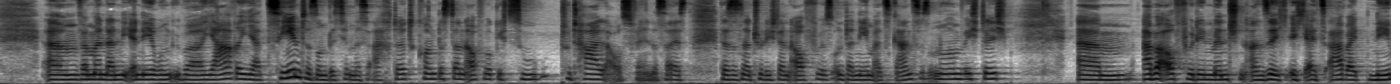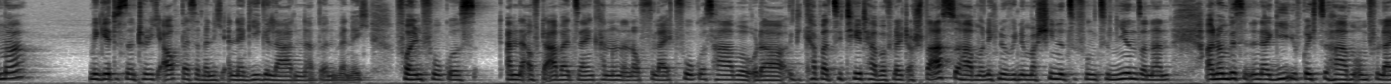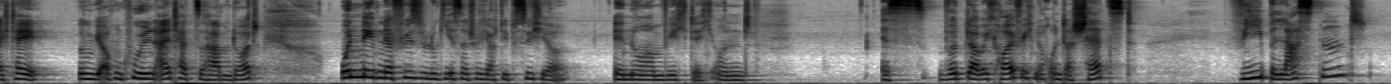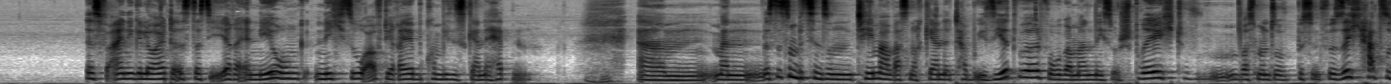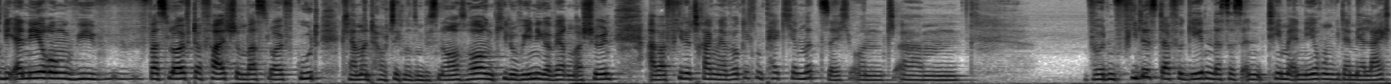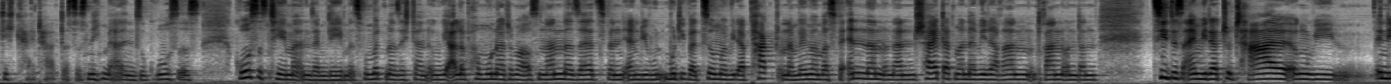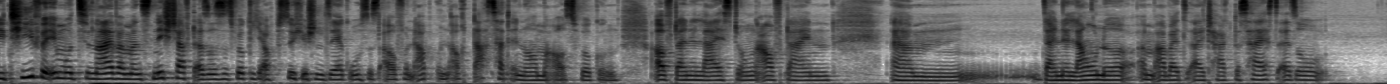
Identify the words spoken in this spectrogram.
ähm, wenn man dann die Ernährung über Jahre, Jahrzehnte so ein bisschen missachtet, kommt es dann auch wirklich zu Totalausfällen. Das heißt, das ist natürlich dann auch für das Unternehmen als Ganzes enorm wichtig, ähm, aber auch für den Menschen an sich. Ich als Arbeitnehmer mir geht es natürlich auch besser, wenn ich energiegeladener bin, wenn ich vollen Fokus an, auf der Arbeit sein kann und dann auch vielleicht Fokus habe oder die Kapazität habe, vielleicht auch Spaß zu haben und nicht nur wie eine Maschine zu funktionieren, sondern auch noch ein bisschen Energie übrig zu haben, um vielleicht, hey, irgendwie auch einen coolen Alltag zu haben dort. Und neben der Physiologie ist natürlich auch die Psyche enorm wichtig und es wird, glaube ich, häufig noch unterschätzt, wie belastend es für einige Leute ist, dass sie ihre Ernährung nicht so auf die Reihe bekommen, wie sie es gerne hätten. Mhm. Ähm, man, das ist so ein bisschen so ein Thema, was noch gerne tabuisiert wird, worüber man nicht so spricht, was man so ein bisschen für sich hat, so die Ernährung, wie, was läuft da falsch und was läuft gut. Klar, man tauscht sich mal so ein bisschen aus, oh, ein Kilo weniger wäre mal schön, aber viele tragen da wirklich ein Päckchen mit sich und ähm, würden vieles dafür geben, dass das Thema Ernährung wieder mehr Leichtigkeit hat, dass es nicht mehr ein so großes, großes Thema in seinem Leben ist, womit man sich dann irgendwie alle paar Monate mal auseinandersetzt, wenn einem die Motivation mal wieder packt und dann will man was verändern und dann scheitert man da wieder ran, dran und dann zieht es einen wieder total irgendwie in die Tiefe emotional, weil man es nicht schafft. Also es ist wirklich auch psychisch ein sehr großes Auf und Ab und auch das hat enorme Auswirkungen auf deine Leistung, auf deinen ähm, deine Laune am Arbeitsalltag. Das heißt also,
